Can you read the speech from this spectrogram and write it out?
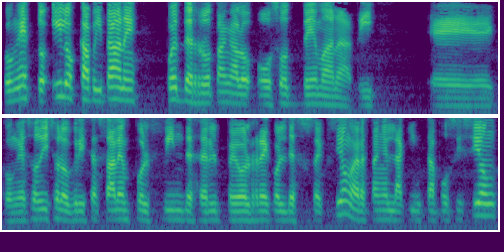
con esto. Y los capitanes, pues derrotan a los osos de Manatí. Eh, con eso dicho, los grises salen por fin de ser el peor récord de su sección. Ahora están en la quinta posición.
